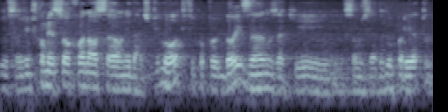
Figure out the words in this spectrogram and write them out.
Isso, a gente começou com a nossa unidade piloto, ficou por dois anos aqui em São José do Rio Preto.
